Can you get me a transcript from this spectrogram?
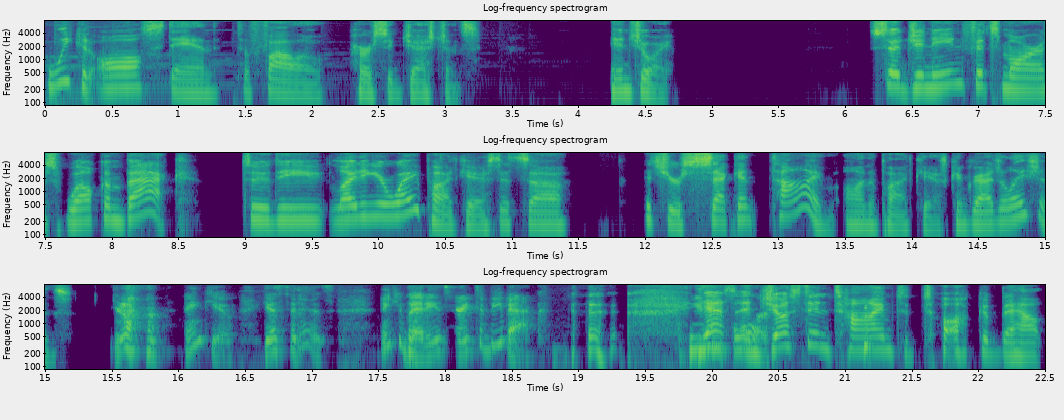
we could all stand to follow her suggestions. Enjoy. So, Janine Fitzmaurice, welcome back to the Lighting Your Way podcast. It's uh it's your second time on the podcast. Congratulations. Yeah, thank you. Yes, it is. Thank you, Betty. It's great to be back. yes, and just in time to talk about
